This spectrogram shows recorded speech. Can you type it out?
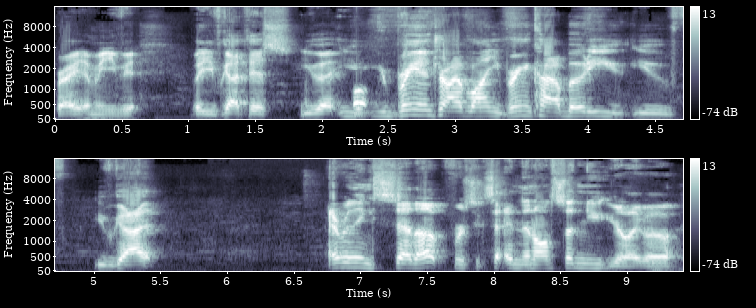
right? I mean, you've but you've got this. You you you bring in Driveline. You bring in Kyle Bodie. You you've you've got everything set up for success, and then all of a sudden you, you're like, well,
